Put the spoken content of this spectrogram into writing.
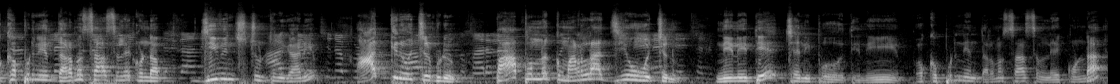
ఒకప్పుడు నేను ధర్మశాస్త్రం లేకుండా జీవించుచుంటుంది కానీ ఆజ్ఞ వచ్చినప్పుడు పాపమునకు మరలా జీవం వచ్చును. నేనైతే చనిపోతిని. ఒకప్పుడు నేను ధర్మశాస్త్రం లేకుండా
